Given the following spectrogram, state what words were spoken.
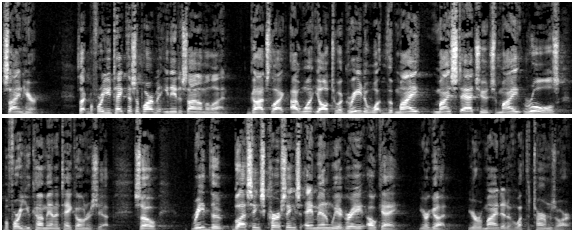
sign here. It's like before you take this apartment, you need to sign on the line. God's like, I want y'all to agree to what the, my, my statutes, my rules before you come in and take ownership. So read the blessings, cursings, amen, we agree, okay, you're good. You're reminded of what the terms are.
